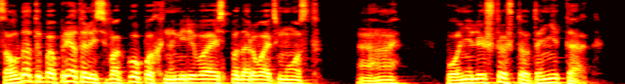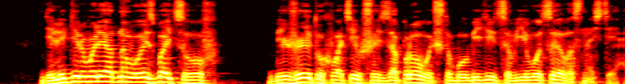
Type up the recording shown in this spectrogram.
Солдаты попрятались в окопах, намереваясь подорвать мост. Ага, поняли, что что-то не так. Делегировали одного из бойцов. Бежит, ухватившись за провод, чтобы убедиться в его целостности.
